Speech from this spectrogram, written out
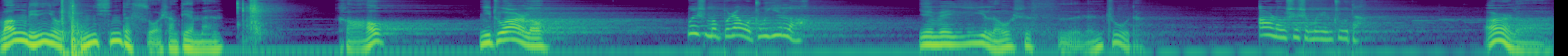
王林又重新的锁上店门。好，你住二楼。为什么不让我住一楼？因为一楼是死人住的。二楼是什么人住的？二楼啊，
